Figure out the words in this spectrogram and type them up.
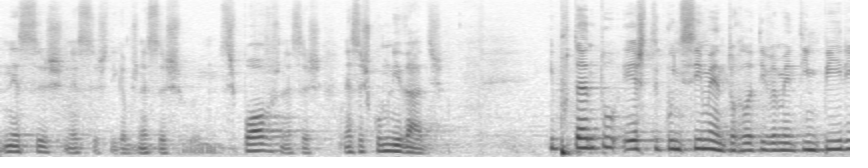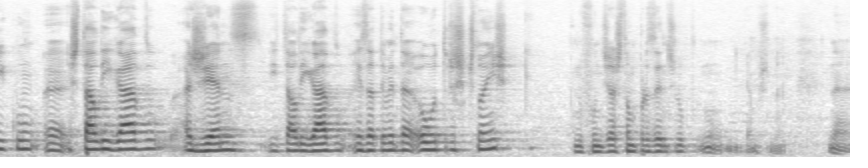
nesses, nesses digamos, nesses, nesses povos, nessas, nessas comunidades. E, portanto, este conhecimento relativamente empírico uh, está ligado à gênese e está ligado exatamente a, outras questões que, no fundo, já estão presentes no, no digamos, na,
